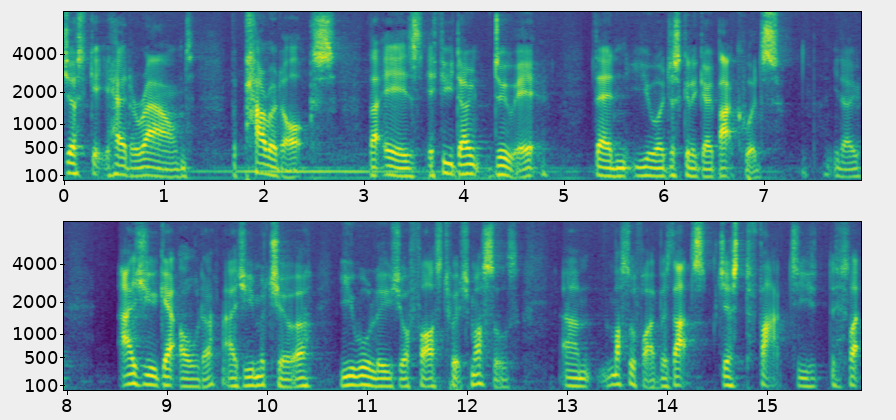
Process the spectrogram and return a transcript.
just get your head around the paradox that is if you don't do it, then you are just going to go backwards. You know, as you get older, as you mature, you will lose your fast twitch muscles. Um, muscle fibers, that's just fact. You, it's like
